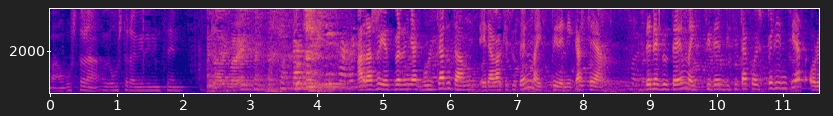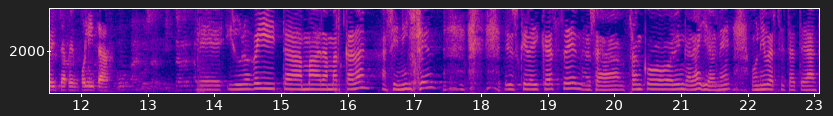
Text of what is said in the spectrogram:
ba, gustora, gustora ibili nintzen. Arrazoi ezberdinak bultzatuta erabaki zuten maizpiden ikastea. Denek dute maizpiden bizitako esperientziaz oroitzapen polita. E, irurogeita mara markadan, hasi nintzen, euskera ikasten, osea, Frankoren garaian, eh, unibertsitatean.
